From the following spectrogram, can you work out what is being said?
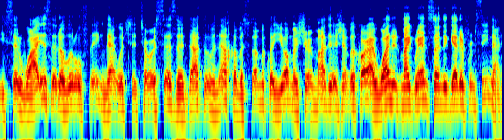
he said, "Why is it a little thing that which the Torah says I wanted my grandson to get it from Sinai."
